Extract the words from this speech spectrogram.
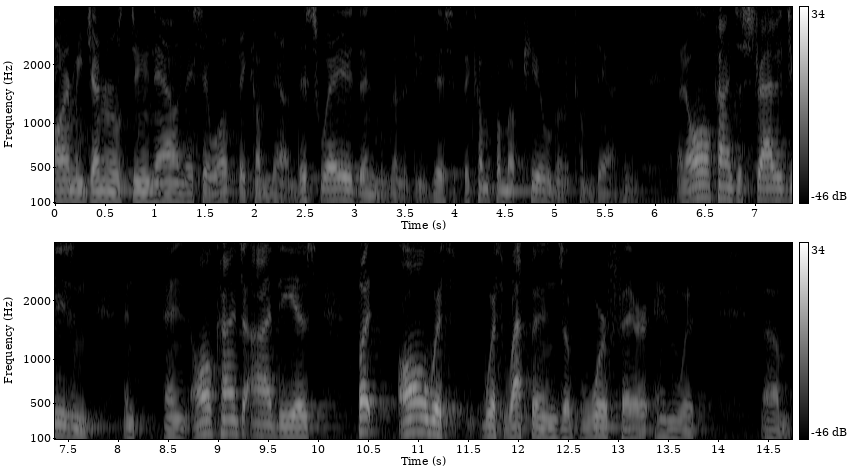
army generals do now, and they say, well, if they come down this way, then we're going to do this. If they come from up here, we're going to come down here. And all kinds of strategies and, and, and all kinds of ideas, but all with, with weapons of warfare and with um,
